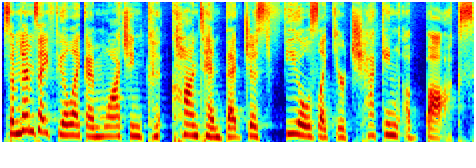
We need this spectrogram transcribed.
Sometimes I feel like I'm watching c- content that just feels like you're checking a box.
